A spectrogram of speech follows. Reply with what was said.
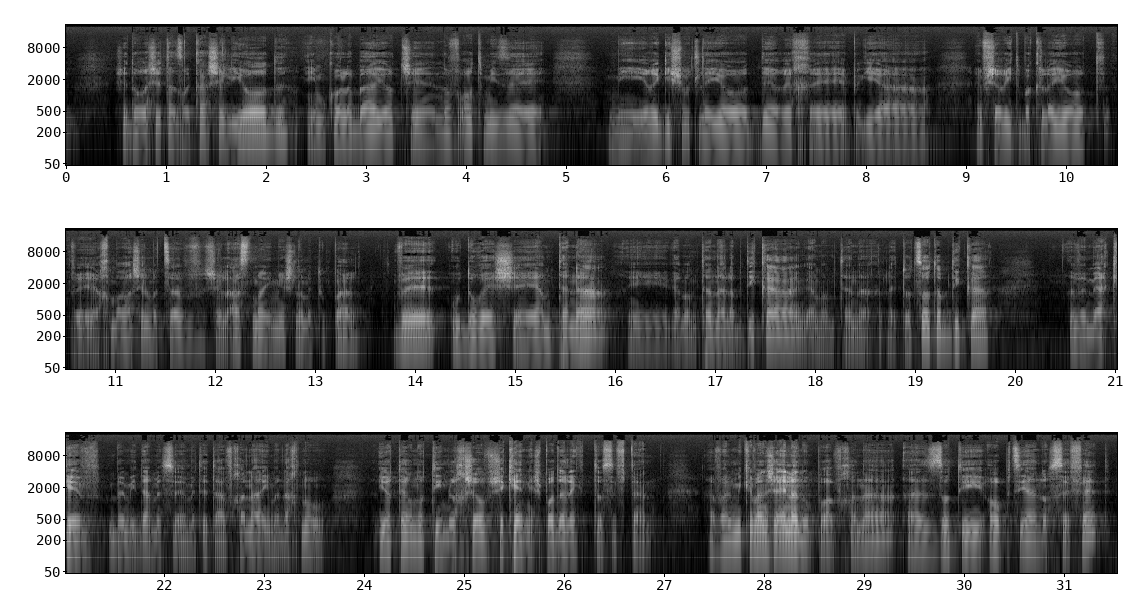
שדורשת הזרקה של יוד, עם כל הבעיות שנובעות מזה. מרגישות ליוד, דרך אה, פגיעה אפשרית בכליות והחמרה של מצב של אסתמה אם יש למטופל. והוא דורש אה, המתנה, אה, גם המתנה לבדיקה, גם המתנה לתוצאות הבדיקה, ומעכב במידה מסוימת את ההבחנה אם אנחנו יותר נוטים לחשוב שכן, יש פה דלקת תוספתן. אבל מכיוון שאין לנו פה הבחנה, אז זאתי אופציה נוספת.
